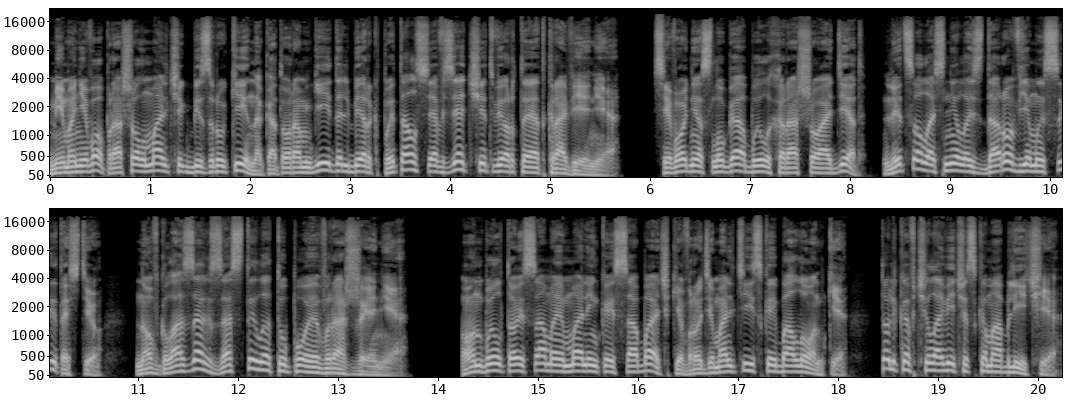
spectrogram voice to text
Мимо него прошел мальчик без руки, на котором Гейдельберг пытался взять четвертое откровение. Сегодня слуга был хорошо одет, лицо лоснилось здоровьем и сытостью, но в глазах застыло тупое выражение. Он был той самой маленькой собачки, вроде мальтийской баллонки, только в человеческом обличье.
